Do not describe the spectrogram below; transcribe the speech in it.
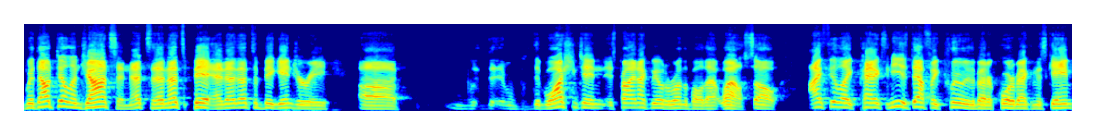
without Dillon Johnson, that's and that's big. That's a big injury. Uh, the, the Washington is probably not going to be able to run the ball that well. So I feel like and he is definitely clearly the better quarterback in this game.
